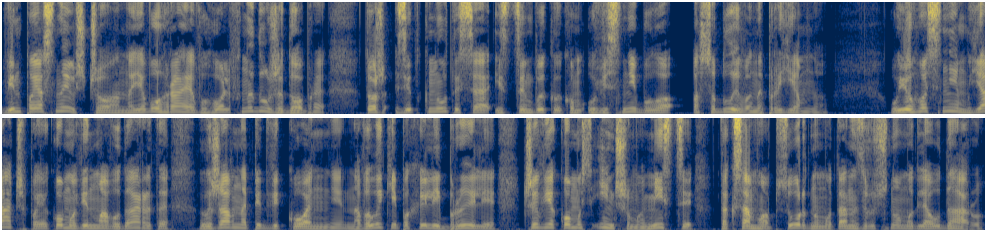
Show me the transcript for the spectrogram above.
Він пояснив, що наяву грає в гольф не дуже добре, тож зіткнутися із цим викликом у вісні було особливо неприємно. У його сні м'яч, по якому він мав ударити, лежав на підвіконні, на великій похилій брилі чи в якомусь іншому місці, так само абсурдному та незручному для удару.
